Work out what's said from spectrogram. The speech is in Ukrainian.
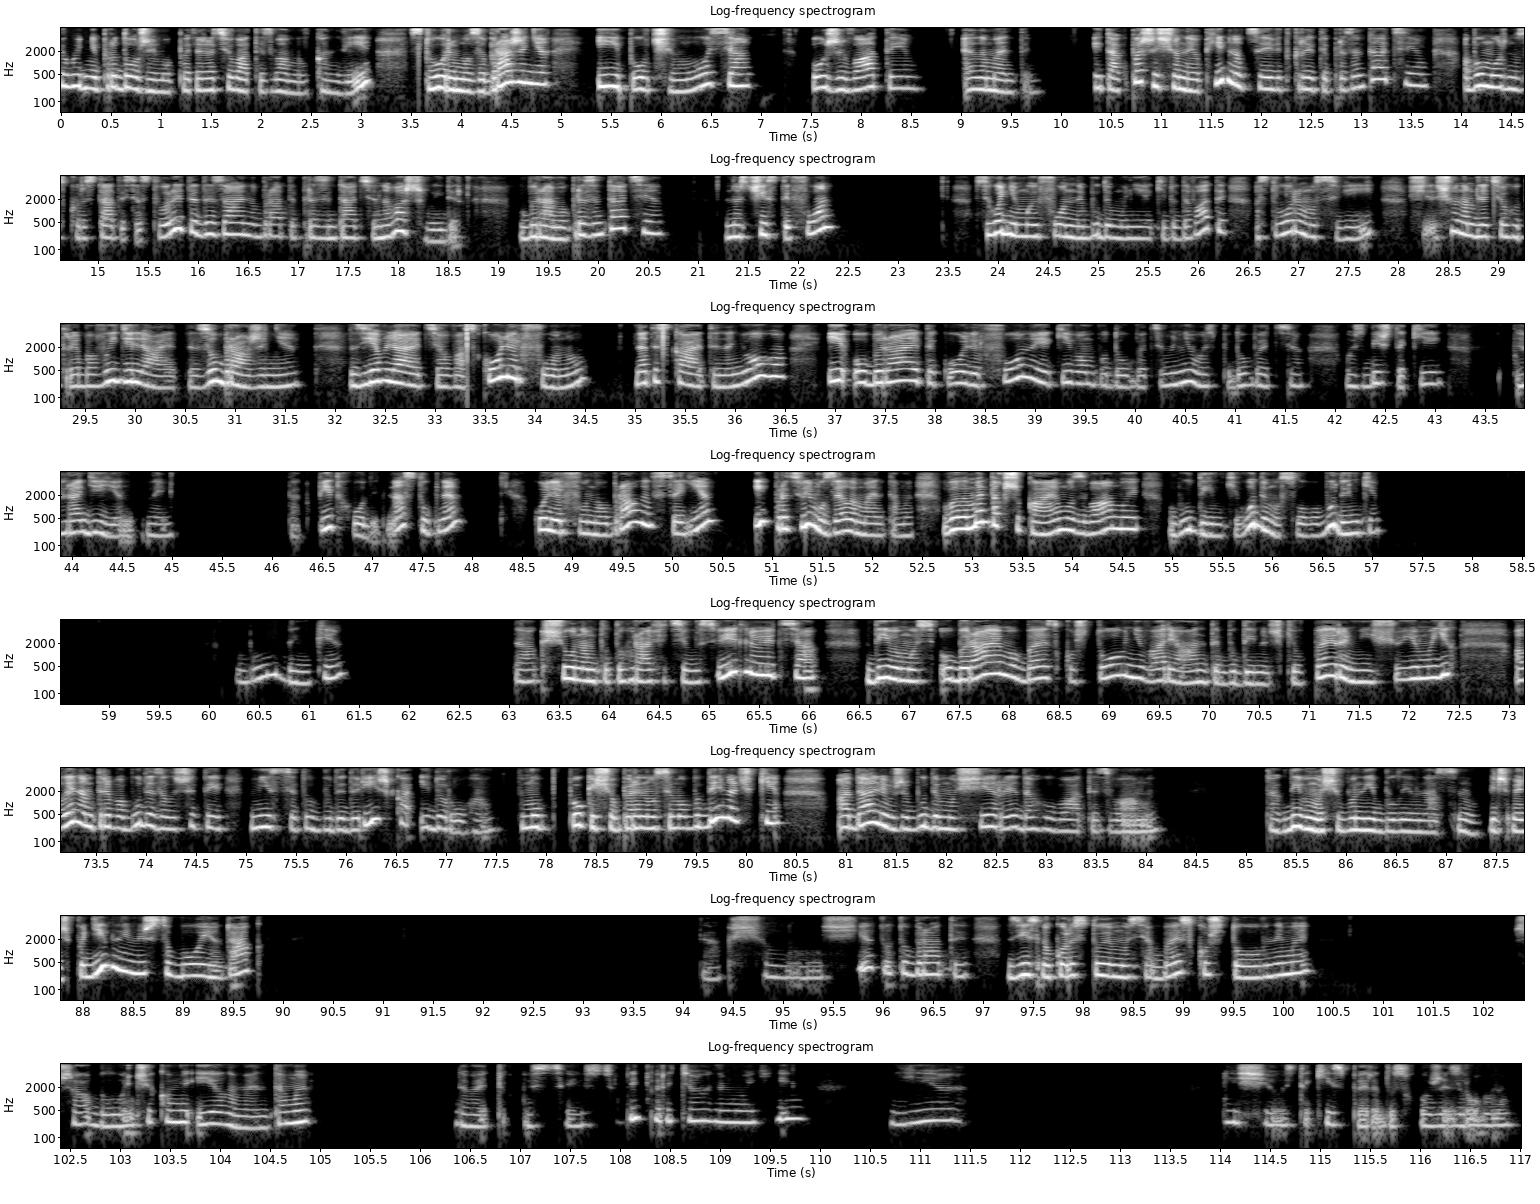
Сьогодні продовжуємо працювати з вами в канві, створимо зображення і повчимося оживати елементи. І так, перше, що необхідно, це відкрити презентацію, або можна скористатися, створити дизайн, обрати презентацію на ваш вибір. Обираємо презентація, у нас чистий фон. Сьогодні ми фон не будемо ніякий додавати, а створимо свій. Що нам для цього треба? Виділяєте зображення, з'являється у вас колір фону, натискаєте на нього і обираєте колір фону, який вам подобається. Мені ось подобається ось більш такий градієнтний. Так, підходить. Наступне. Колір фону обрали, все є. І працюємо з елементами. В елементах шукаємо з вами будинки. Вводимо слово будинки. Будинки. Так, що нам тут у графіці висвітлюється? Дивимось, обираємо безкоштовні варіанти будиночків, переміщуємо їх, але нам треба буде залишити місце, тут буде доріжка і дорога. Тому поки що переносимо будиночки, а далі вже будемо ще редагувати з вами. Так, дивимося, щоб вони були у нас ну, більш-менш подібні між собою, так? Так, що нам ще тут обрати? Звісно, користуємося безкоштовними шаблончиками і елементами. Давайте ось цей сюди перетягнемо. Є, є. І ще ось такий спереду схожий зробимо.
